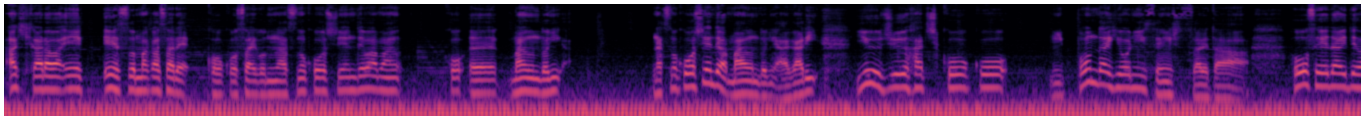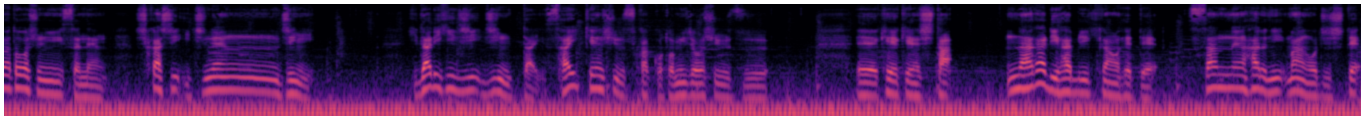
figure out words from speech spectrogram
秋からはエースを任され、高校最後の夏の甲子園ではマウ,、えー、マウンドに、夏の甲子園ではマウンドに上がり、U18 高校日本代表に選出された。法政大では投手に専念。しかし1年時に左肘靭帯再建手術、かっこトミジョン手術、えー、経験した長いリハビリ期間を経て、3年春に満を持して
